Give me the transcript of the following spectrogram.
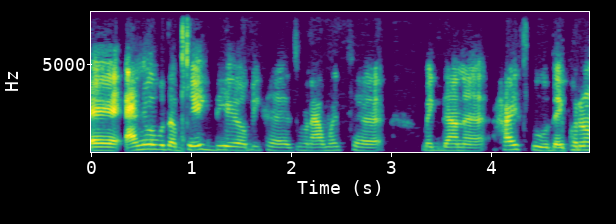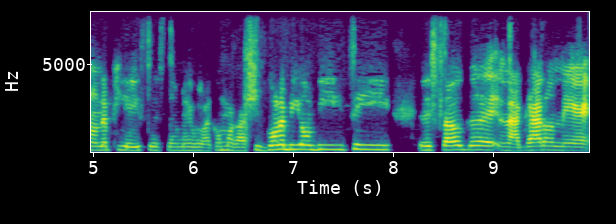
And I knew it was a big deal because when I went to McDonough High School, they put it on the PA system. They were like, oh my gosh, she's gonna be on BET. It's so good. And I got on there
